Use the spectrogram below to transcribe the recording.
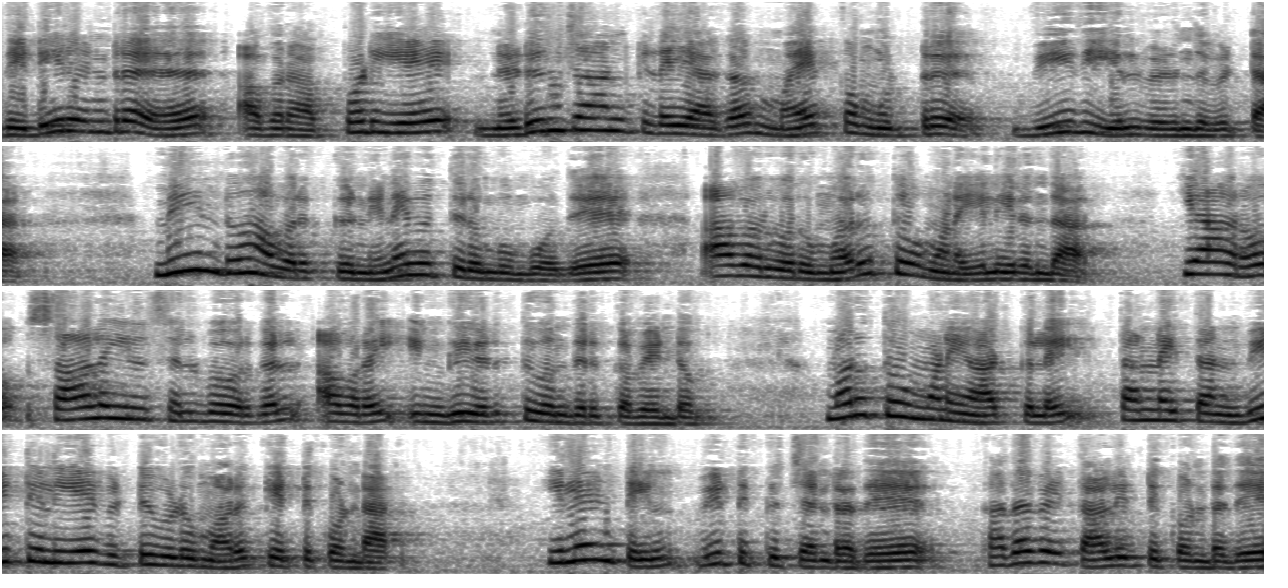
திடீரென்று அவர் அப்படியே நெடுஞ்சான் கிடையாக மயக்கமுற்று வீதியில் விழுந்து விட்டார். மீண்டும் அவருக்கு நினைவு திரும்பும்போது அவர் ஒரு மருத்துவமனையில் இருந்தார். யாரோ சாலையில் செல்பவர்கள் அவரை இங்கு எடுத்து வந்திருக்க வேண்டும். மருத்துவமனை ஆட்களை தன்னை தன் வீட்டிலேயே விட்டுவிடுமாறு கேட்டுக்கொண்டார். இலேண்டின் வீட்டுக்கு சென்றது கதவை தாளிட்டு கொண்டது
